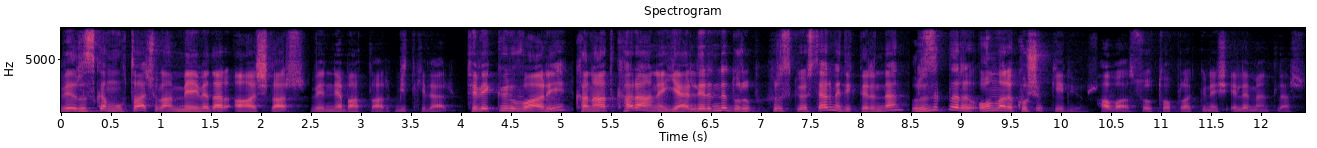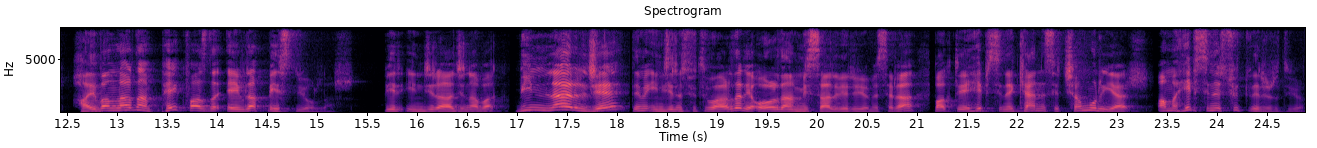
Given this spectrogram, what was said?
ve rızka muhtaç olan meyvedar ağaçlar ve nebatlar, bitkiler tevekkülvari, kanaat karane yerlerinde durup hırs göstermediklerinden rızıkları onlara koşup geliyor. Hava, su, toprak, güneş, elementler. Hayvanlardan pek fazla evlat besliyorlar bir incir ağacına bak. Binlerce değil mi incirin sütü vardır ya oradan misal veriyor mesela. Bak diyor hepsine kendisi çamur yer ama hepsine süt verir diyor.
